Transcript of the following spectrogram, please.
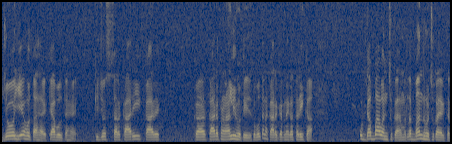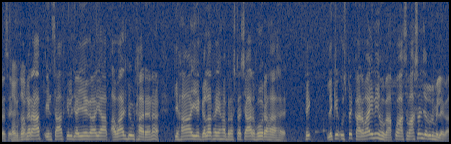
जो ये होता है क्या बोलते हैं कि जो सरकारी कार्य कार्य प्रणाली होती है जिसको बोलते हैं ना कार्य करने का तरीका वो डब्बा बन चुका है मतलब बंद हो चुका है एक तरह से। एकदम। अगर आप इंसाफ के लिए जाइएगा या आप आवाज़ भी उठा रहे हैं ना कि हाँ ये गलत है यहाँ भ्रष्टाचार हो रहा है ठीक? लेकिन उस पर कार्रवाई नहीं होगा आपको आश्वासन ज़रूर मिलेगा।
